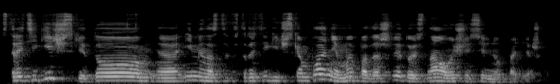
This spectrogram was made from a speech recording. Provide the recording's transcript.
стратегически, то именно в стратегическом плане мы подошли то есть, на очень сильную поддержку.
